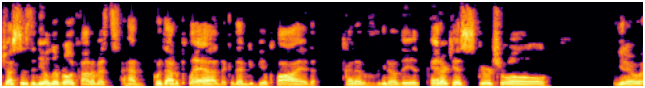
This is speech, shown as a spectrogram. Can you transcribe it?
just as the neoliberal economists had put out a plan that could then be applied, kind of, you know, the anarchist, spiritual, you know,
